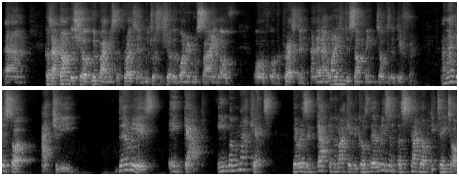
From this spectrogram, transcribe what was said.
because um, I've done the show Goodbye, Mr. President, which was to show the vulnerable side of of, of the president. And then I wanted to do something totally different. And I just thought, actually, there is a gap in the market. There is a gap in the market because there isn't a stand up dictator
